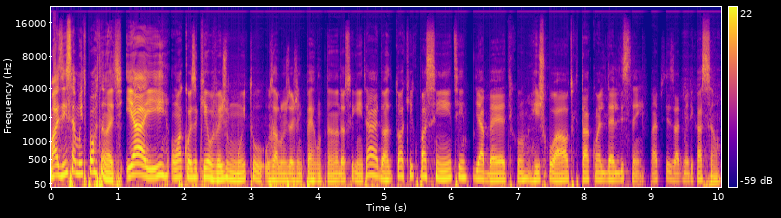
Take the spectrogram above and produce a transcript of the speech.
Mas isso é muito importante. E aí, uma coisa que eu vejo muito os alunos da gente perguntando é o seguinte: Ah, Eduardo, eu tô aqui com o paciente diabético, risco alto, que tá com LDL de 100. Vai precisar de medicação.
